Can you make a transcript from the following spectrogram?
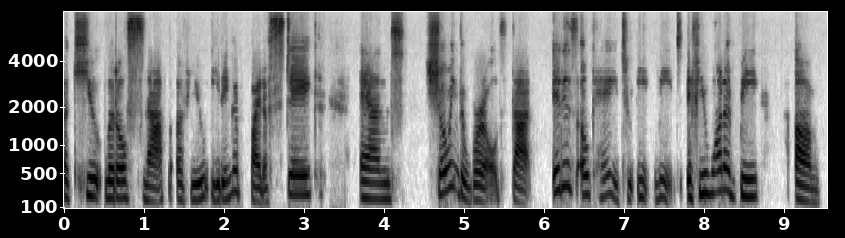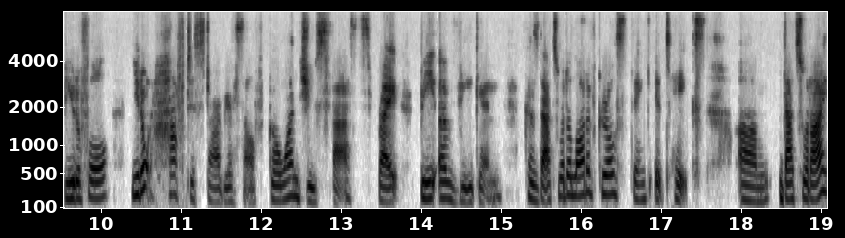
a cute little snap of you eating a bite of steak and showing the world that it is okay to eat meat. If you want to be um, beautiful you don't have to starve yourself. Go on juice fasts, right? Be a vegan because that's what a lot of girls think it takes. Um, that's what I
